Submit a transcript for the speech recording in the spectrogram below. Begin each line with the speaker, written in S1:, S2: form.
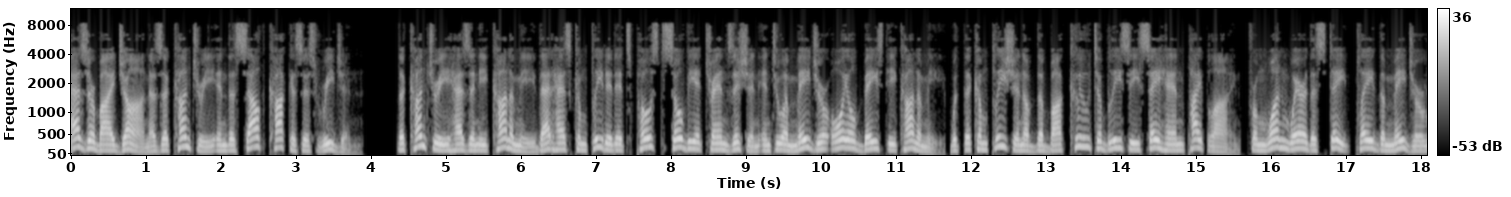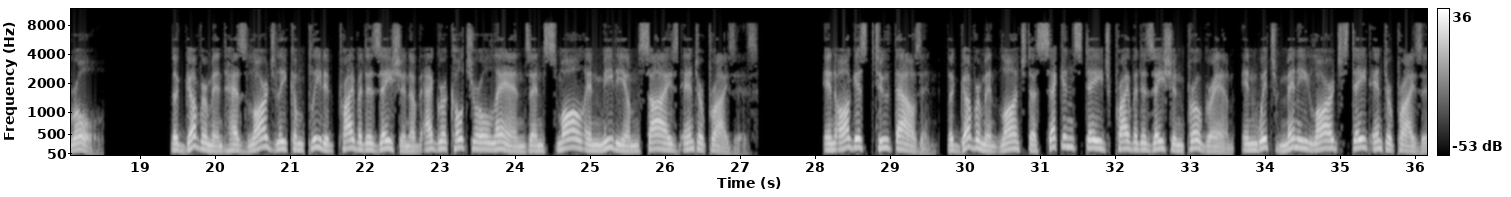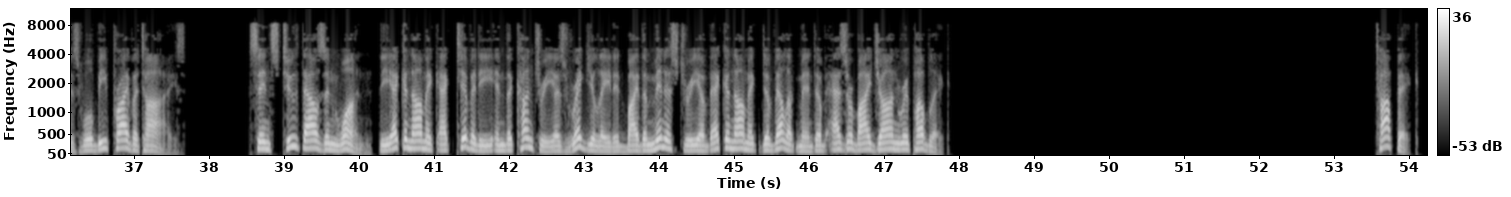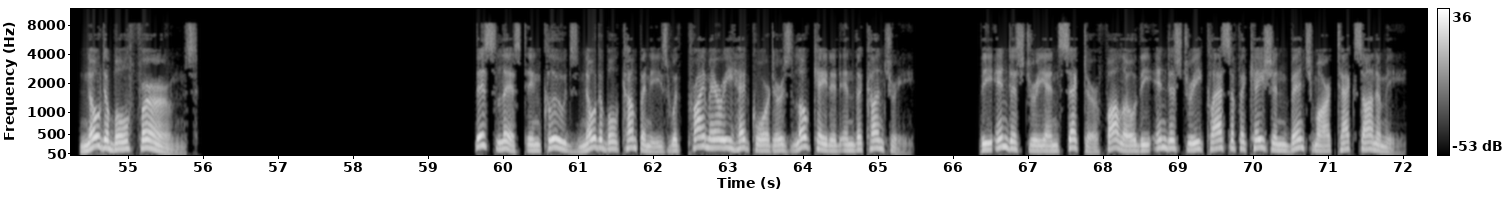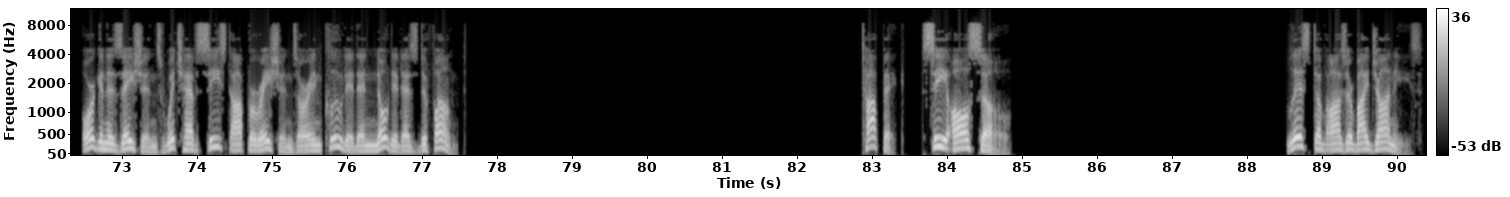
S1: Azerbaijan is a country in the South Caucasus region. The country has an economy that has completed its post-Soviet transition into a major oil-based economy with the completion of the Baku-Tbilisi-Ceyhan pipeline, from one where the state played the major role. The government has largely completed privatization of agricultural lands and small and medium-sized enterprises. In August 2000, the government launched a second-stage privatization program, in which many large state enterprises will be privatized. Since 2001, the economic activity in the country is regulated by the Ministry of Economic Development of Azerbaijan Republic. Notable firms. This list includes notable companies with primary headquarters located in the country. The industry and sector follow the Industry Classification Benchmark taxonomy. Organizations which have ceased operations are included and noted as defunct. See also List of Azerbaijanis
